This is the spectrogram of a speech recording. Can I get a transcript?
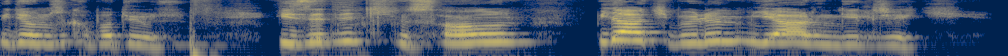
videomuzu kapatıyoruz. İzlediğiniz için sağ olun. Bir dahaki bölüm yarın gelecek.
